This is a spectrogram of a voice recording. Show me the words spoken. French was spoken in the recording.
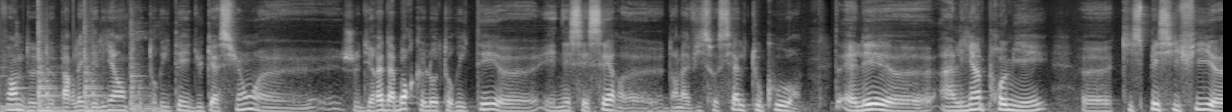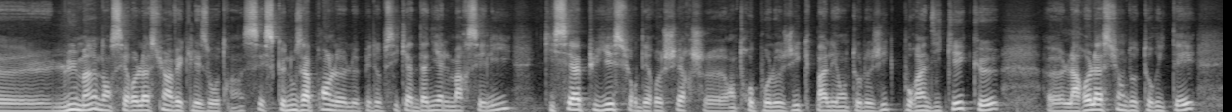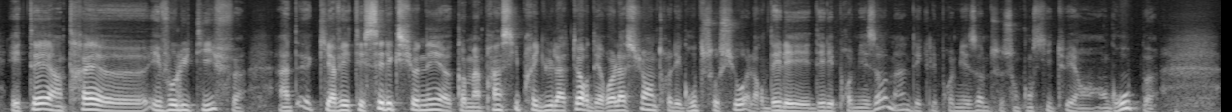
avant de, parler des liens entre autorité et éducation, euh, je dirais d'abord que l'autorité euh, est nécessaire euh, dans la vie sociale tout court. Elle est un lien premier qui spécifie l'humain dans ses relations avec les autres. Hein. C'est ce que nous apprend le, pédopsychiatre Daniel Marcelli, qui s'est appuyé sur des recherches anthropologiques, paléontologiques, pour indiquer que la relation d'autorité était un trait évolutif qui avait été sélectionné euh, comme un principe régulateur des relations entre les groupes sociaux, alors dès les, premiers hommes, hein, dès que les premiers hommes se sont constitués en, groupe,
